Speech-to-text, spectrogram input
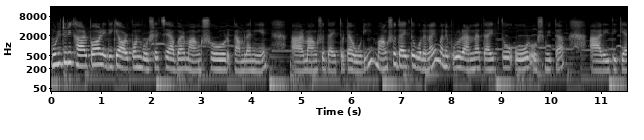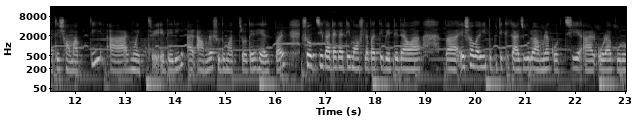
মুড়ি টুড়ি খাওয়ার পর এদিকে অর্পণ বসেছে আবার মাংসর গামলা নিয়ে। আর মাংসর দায়িত্বটা ওরই। মাংস দায়িত্ব বলে নয় মানে পুরো রান্নার দায়িত্ব ওর, অস্মিতা। আর এদিকে আছে সমাপ্তি আর মৈত্রী এদেরই। আর আমরা শুধুমাত্র ওদের হেল্পার সবজি কাটাকাটি, মশলাপাতি বেটে দেওয়া বা এসব আর কি টুকিটাকি কাজগুলো আমরা করছি। আর ওরা পুরো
